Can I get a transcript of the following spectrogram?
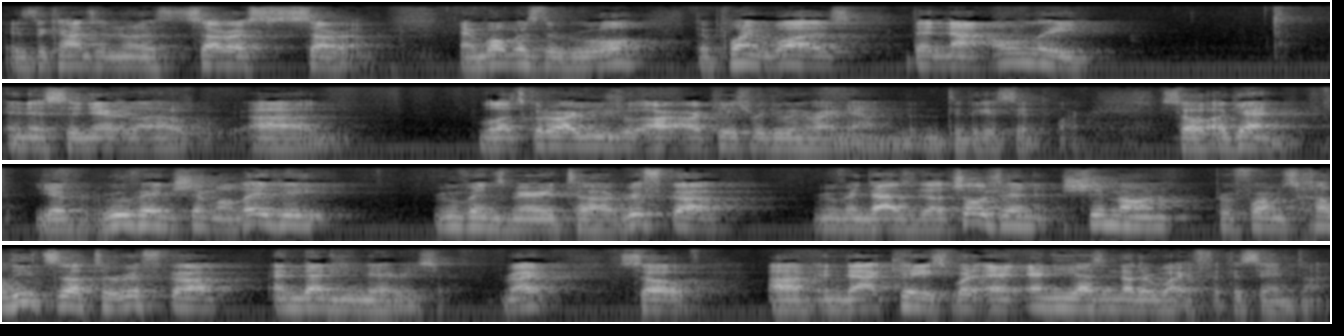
is the concept known as Tzaras Tzara. And what was the rule? The point was that not only in a scenario, uh, uh, well, let's go to our usual our, our, case we're doing right now to make it simpler. So again, you have Reuven, Shimon, Levi. Reuven's married to Rivka. Reuven dies without children. Shimon performs chalitza to Rivka, and then he marries her. Right. So um, in that case, what and he has another wife at the same time.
